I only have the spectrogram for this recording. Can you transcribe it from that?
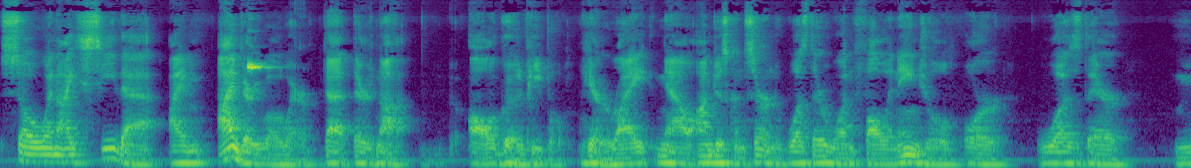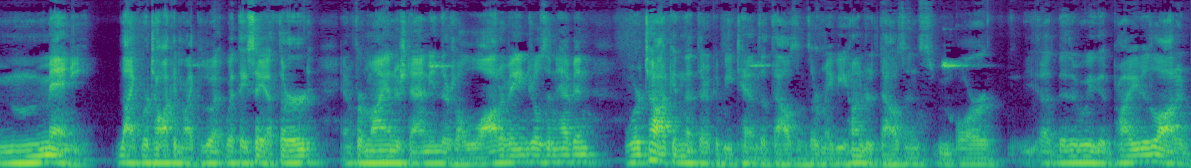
so when i see that i'm i'm very well aware that there's not all good people here right? Now i'm just concerned was there one fallen angel or was there many? Like we're talking like what they say a third? And from my understanding there's a lot of angels in heaven we're talking that there could be tens of thousands or maybe hundred thousands or uh, we could probably a lot of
